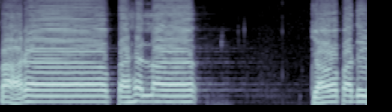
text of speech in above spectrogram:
ਘਰ ਪਹਿਲਾ ਚੌਪਦੀ।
